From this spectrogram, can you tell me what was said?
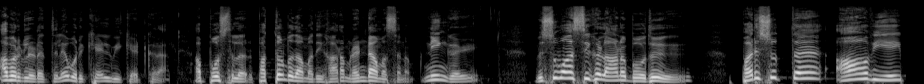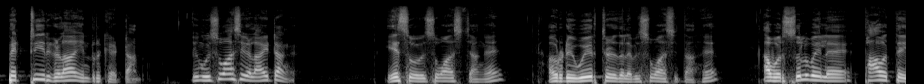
அவர்களிடத்தில் ஒரு கேள்வி கேட்கிறார். அப்போ சிலர் பத்தொன்பதாம் அதிகாரம் ரெண்டாம் வசனம் நீங்கள் விசுவாசிகள் ஆனபோது பரிசுத்த ஆவியை பெற்றீர்களா? என்று கேட்டான். இவங்க விசுவாசிகள் ஆயிட்டாங்க இயேசுவை விசுவாசித்தாங்க அவருடைய உயிர்த்தெழுதலை விசுவாசித்தாங்க. அவர் சிலுவையில் பாவத்தை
